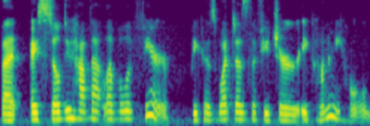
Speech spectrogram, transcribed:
but I still do have that level of fear because what does the future economy hold?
